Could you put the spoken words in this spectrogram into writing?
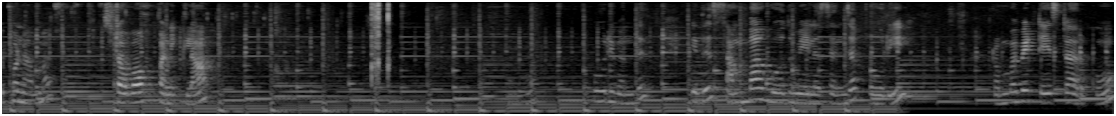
இப்போ நம்ம ஸ்டவ் ஆஃப் பண்ணிக்கலாம். பூரி வந்து இது சம்பா கோதுமையில் செஞ்ச பூரி? ரொம்பவே டேஸ்ட்டாக இருக்கும்.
